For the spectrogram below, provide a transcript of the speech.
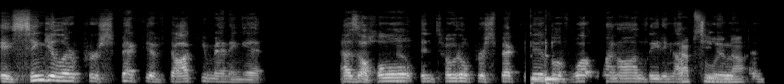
a singular perspective documenting it as a whole in total perspective of what went on leading up Absolutely to not. and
